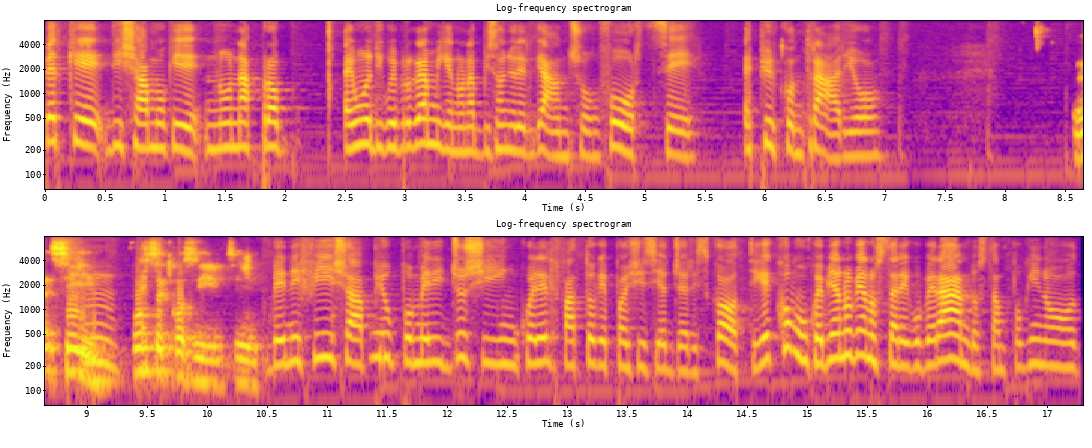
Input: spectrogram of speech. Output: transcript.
perché diciamo che non ha proprio è uno di quei programmi che non ha bisogno del gancio, forse è più il contrario. Eh sì, Mm. forse è così, sì. beneficia più pomeriggio 5 del fatto che poi ci sia Gerry Scotti, che comunque piano piano sta recuperando, sta un pochino,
